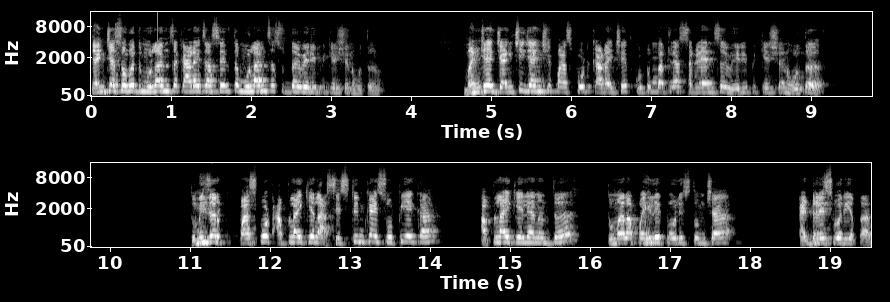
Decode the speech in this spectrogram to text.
त्यांच्यासोबत मुलांचं काढायचं असेल तर मुलांचं सुद्धा व्हेरिफिकेशन होतं. म्हणजे ज्यांची ज्यांची पासपोर्ट काढायचे कुटुंबातल्या सगळ्यांचं व्हेरिफिकेशन होतं. तुम्ही जर पासपोर्ट अप्लाय केला सिस्टीम काय सोपी आहे का? अप्लाय केल्यानंतर तुम्हाला पहिले पोलीस तुमच्या ऍड्रेसवर येतात.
